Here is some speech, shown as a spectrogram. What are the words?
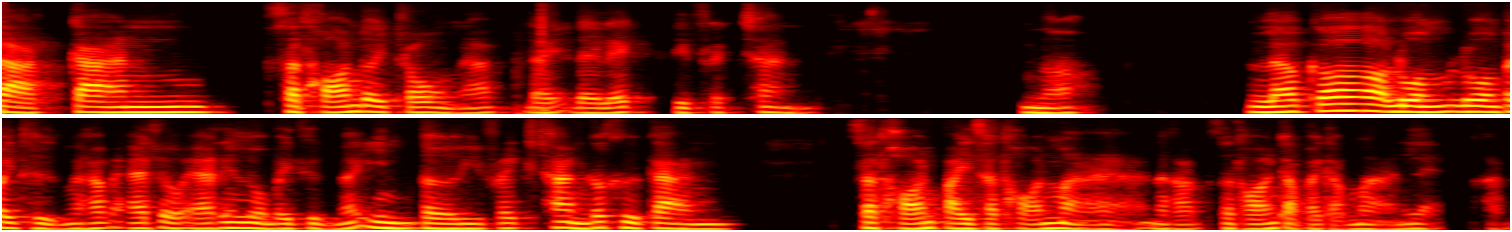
จากการสะท้อนโดยตรงนะครับ direct reflection เนาะแล้วก็รวมรวมไปถึงนะครับ as well as นี่รวมไปถึงนะ inter reflection ก็คือการ สะท้อนไปสะท้อนมานะครับ สะท้อนกลับไปกลับมานี่แหละครับ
